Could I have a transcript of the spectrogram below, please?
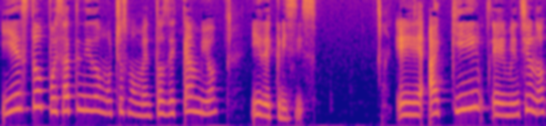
Y esto pues ha tenido muchos momentos de cambio y de crisis. Eh, aquí eh, menciono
